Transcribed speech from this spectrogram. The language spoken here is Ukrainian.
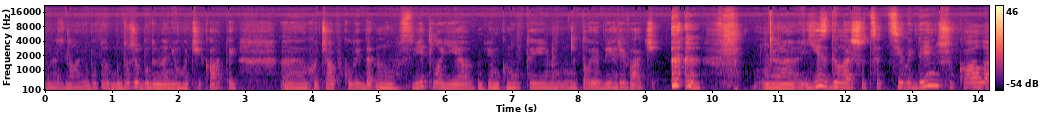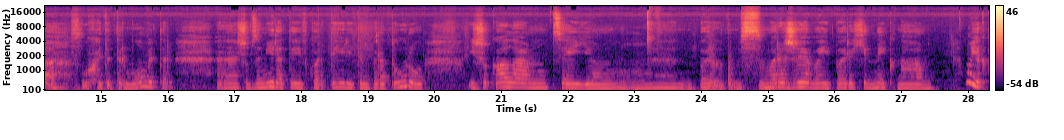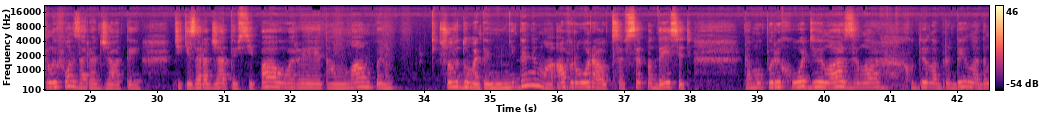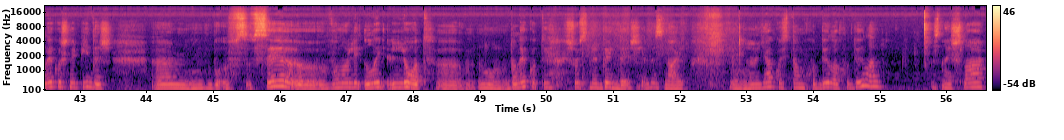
Ну не знаю, буду дуже буду на нього чекати. Е, Хоча б коли ну, світло є, вімкнути той обігрівач. Е, Їздила, що це цілий день шукала, слухайте, термометр, е, щоб заміряти в квартирі температуру. І шукала цей м, е, мережевий перехідник на, ну, як телефон заряджати, тільки заряджати всі пауери, там лампи. Що ви думаєте, ніде нема. Аврора, це все по 10. Там у переході лазила, ходила, бродила, далеко ж не підеш. Ем, Все е, воно льот, е, ну, далеко ти щось не дійдеш, я не знаю. Якось там ходила, ходила, знайшла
